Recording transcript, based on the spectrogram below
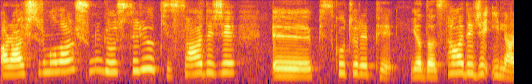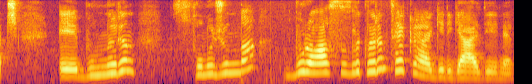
araştırmalar şunu gösteriyor ki sadece e, psikoterapi ya da sadece ilaç e, bunların sonucunda bu rahatsızlıkların tekrar geri geldiğini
